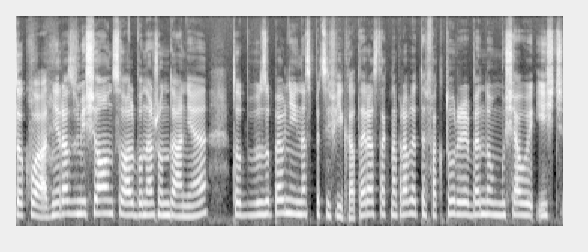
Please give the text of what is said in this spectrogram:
Dokładnie, raz w miesiącu albo na żądanie, to zupełnie inna specyfika. Teraz tak naprawdę te faktury będą musiały iść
